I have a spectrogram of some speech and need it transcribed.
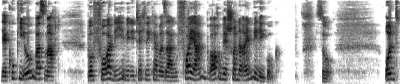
der Cookie irgendwas macht, bevor die, wie die Techniker mal sagen, feuern, brauchen wir schon eine Einwilligung. So. Und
